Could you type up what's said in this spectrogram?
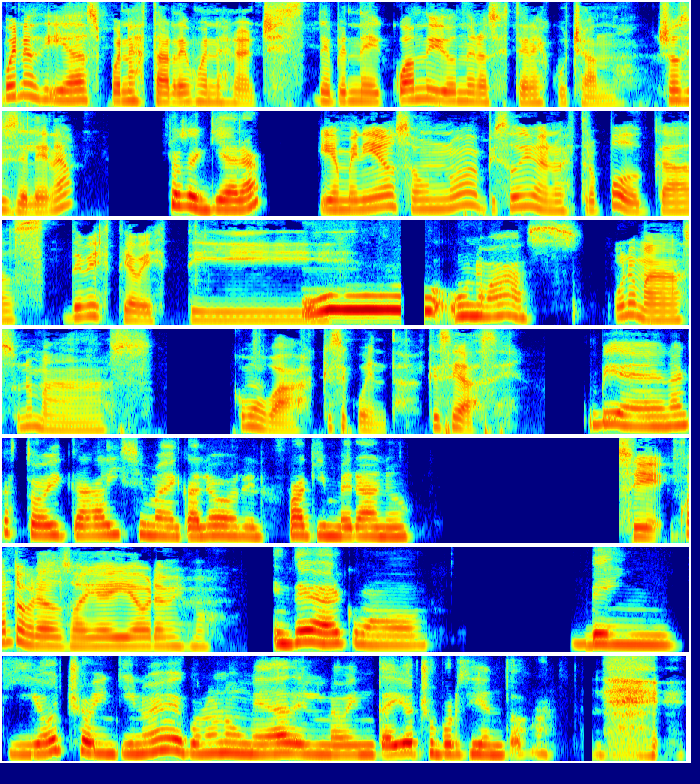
Buenos días, buenas tardes, buenas noches. Depende de cuándo y dónde nos estén escuchando. Yo soy Selena. Yo soy Kiara. Y bienvenidos a un nuevo episodio de nuestro podcast de Bestia Besti. Uh, uno más. Uno más, uno más. ¿Cómo va? ¿Qué se cuenta? ¿Qué se hace? Bien, acá estoy cagadísima de calor, el fucking verano. Sí, ¿cuántos grados hay ahí ahora mismo? Debe haber como 28, 29 con una humedad del 98%. Ah,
